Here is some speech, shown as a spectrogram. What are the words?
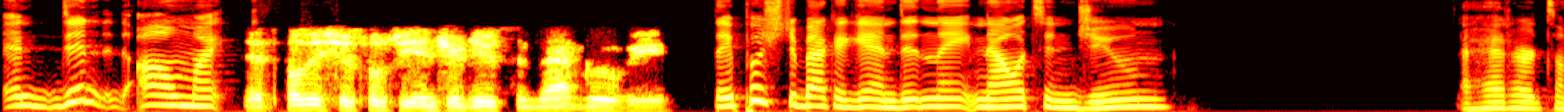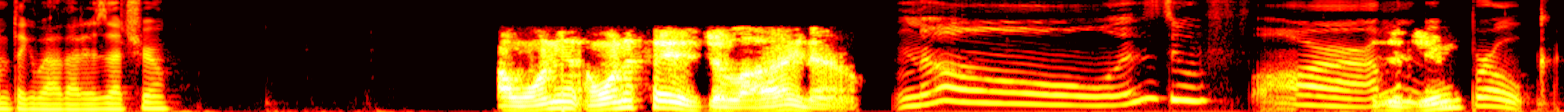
And didn't oh my Yeah, supposedly she was supposed to be introduced in that movie. they pushed it back again, didn't they? Now it's in June. I had heard something about that. Is that true? I want to. I want to say it's July now. No, it's too far. I'm gonna be June? broke.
